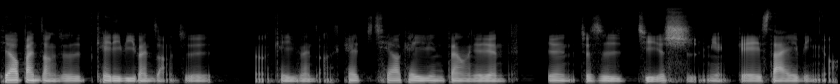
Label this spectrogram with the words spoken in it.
贴到班长就是 KTV 班长，就是嗯 KTV 班长，贴贴到 KTV 班长有点。有点就是结石面给塞饼哦，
